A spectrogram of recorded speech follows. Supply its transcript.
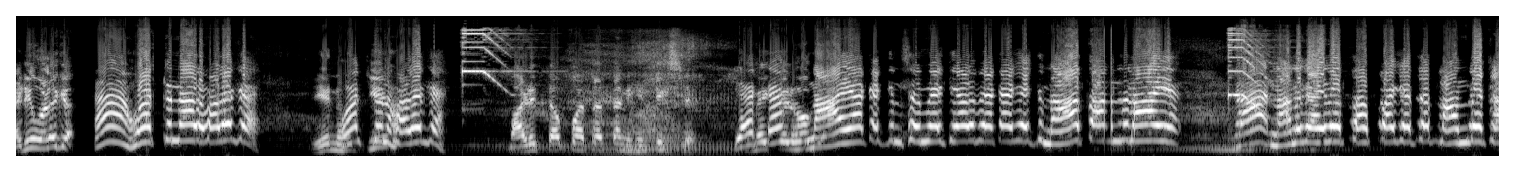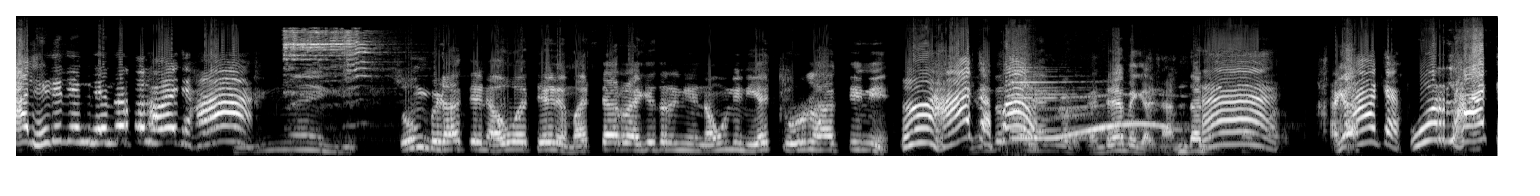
ನಡಿ ಒಳಗ. ಹಾ ಹೊಕ್ಕನಾಳ ಒಳಗ. ಏನ್? ಹೊಕ್ಕನ ಒಳಗ ಮಾಡಿ ತಪ್ಪ ತನ್ನ ಹಿಂತಿಗ್ಸಿ ನಾ ಯಾಕಿನ ಸಮಯ ಕೇಳ್ಬೇಕಾಗೈತಿ? ನಾ ತಂದ ನಾಯ. ನನಗ ಐದ ತಪ್ಪಾಗೈತೆ ನಂದ ಕಾಲ್ ಹಿಡಿದ್ನಿಂದ ನಿಂದಿರ್ತಾನ ಹೋಗಿ ಹಾ. ಸುಮ್ ಬಿಡಾತೇನಿ ಅವತ್ತೇಳಿ ಮತ್ತಾರ ಆಗಿದ್ರ ನೀನ್ ನಾವು ನೀನ್ ಎಚ್ ಉರ್ಲ್ ಹಾಕ್ತೀನಿ. ಹ್ಮ್ ಹಾಕಪ್ಪ. ಗಂಡ್ರೆ ಮ್ಯಾಗ ನಂದ ಹಾ. ಹಾಕ. ಊರ್ಲ್ ಹಾಕ.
